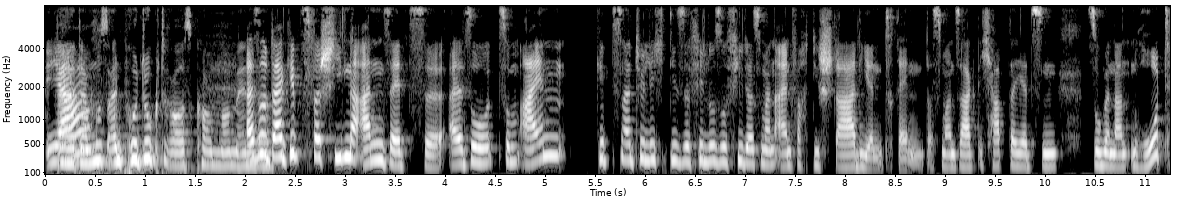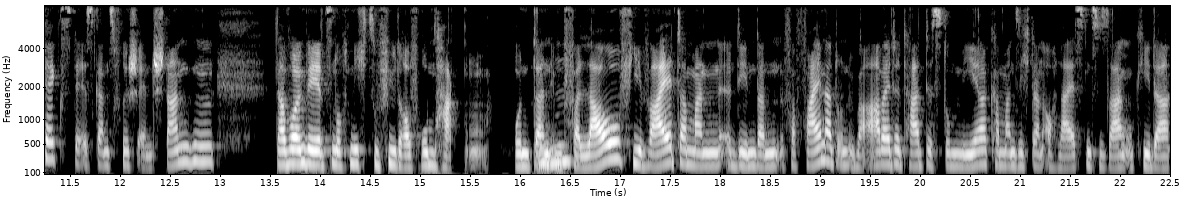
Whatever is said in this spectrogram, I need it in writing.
ja. Äh, da muss ein Produkt rauskommen am Ende? Also da gibt's verschiedene Ansätze. Also zum einen gibt es natürlich diese Philosophie, dass man einfach die Stadien trennt, dass man sagt, ich habe da jetzt einen sogenannten Rohtext, der ist ganz frisch entstanden. Da wollen wir jetzt noch nicht zu viel drauf rumhacken. Und dann mhm. im Verlauf, je weiter man den dann verfeinert und überarbeitet hat, desto mehr kann man sich dann auch leisten zu sagen, okay, da,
